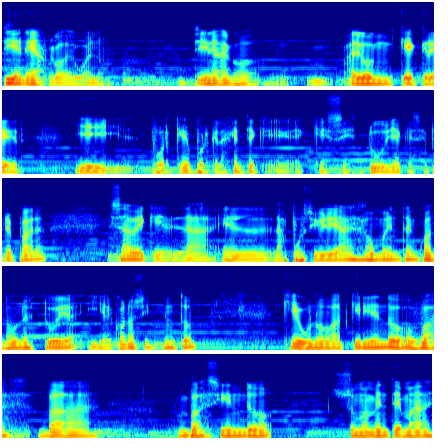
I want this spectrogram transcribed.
tiene algo de bueno, tiene algo, algo en qué creer. ¿Y por qué? Porque la gente que, se estudia, que se prepara, sabe que las posibilidades aumentan cuando uno estudia y el conocimiento que uno va adquiriendo va, va, va siendo sumamente más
